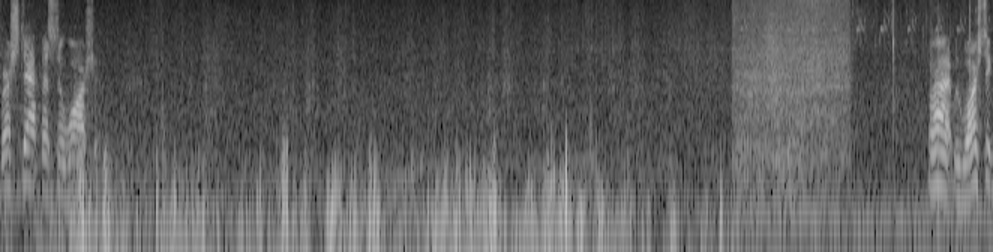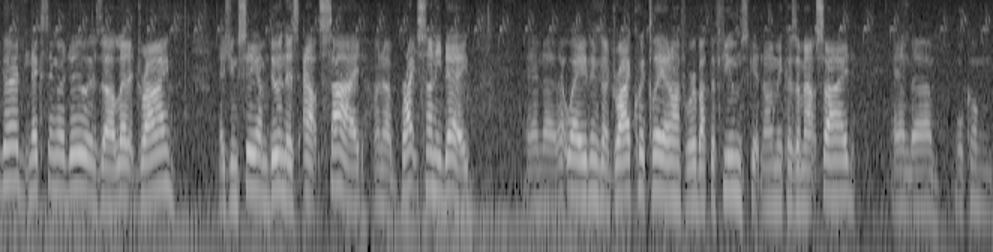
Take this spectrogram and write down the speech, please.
First step is to wash it. All right, we washed it good. Next thing I'm gonna do is uh, let it dry. As you can see, I'm doing this outside on a bright sunny day. And uh, that way everything's gonna dry quickly. I don't have to worry about the fumes getting on me because I'm outside. And uh, we'll come,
